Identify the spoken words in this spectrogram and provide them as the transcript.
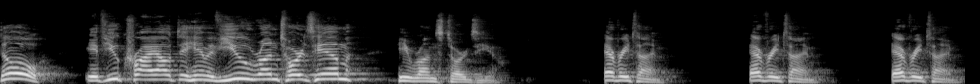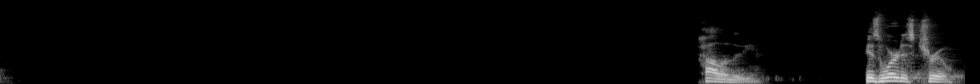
No, if you cry out to him, if you run towards him, he runs towards you. Every time. Every time. Every time. Hallelujah. His word is true.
